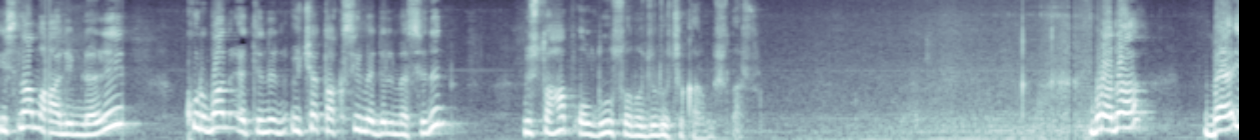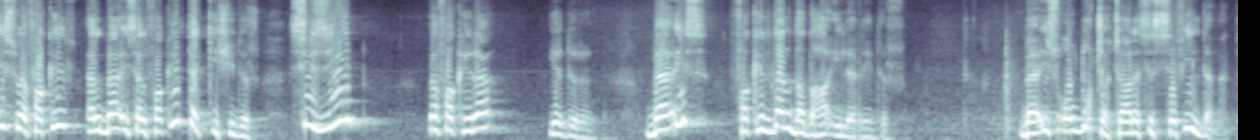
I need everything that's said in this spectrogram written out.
İslam alimleri kurban etinin üçe taksim edilmesinin müstahap olduğu sonucunu çıkarmışlar. Burada bais ve fakir, el bais el fakir tek kişidir. Siz yiyin ve fakire yedirin. Bais fakirden de daha ileridir. Bais oldukça çaresiz, sefil demek.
